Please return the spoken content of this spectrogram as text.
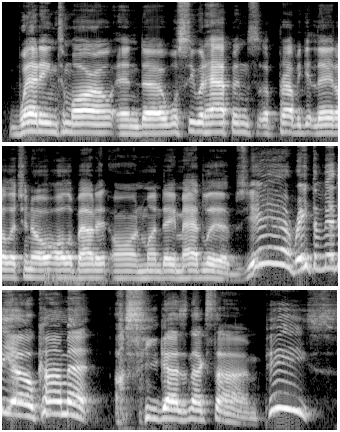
wedding tomorrow, and uh, we'll see what happens. I'll probably get laid. I'll let you know all about it on Monday. Mad Libs. Yeah, rate the video, comment. I'll see you guys next time. Peace.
